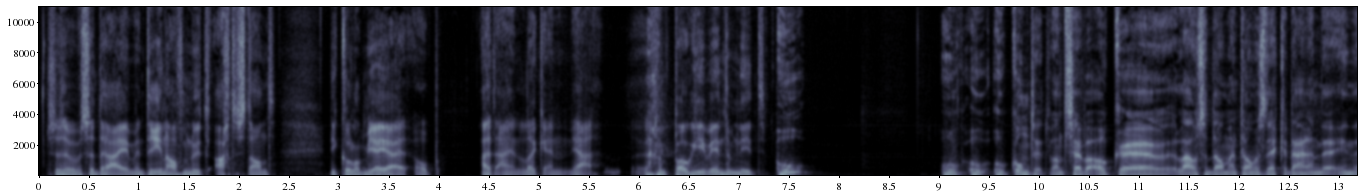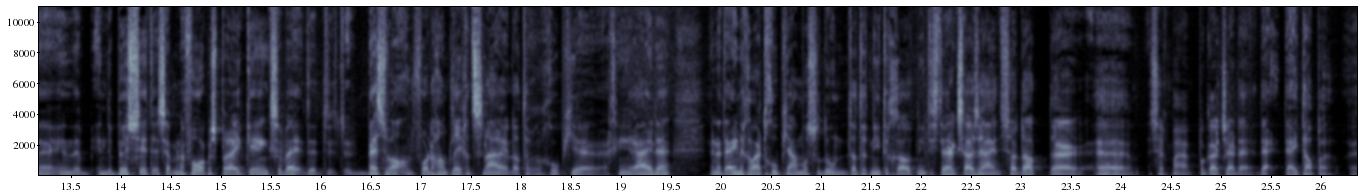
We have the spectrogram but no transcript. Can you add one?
Ze, ze draaien met 3,5 minuut achterstand die Colombier op uiteindelijk. En ja, Poggi wint hem niet. Hoe, hoe, hoe, hoe komt het? Want ze hebben ook eh Laurens en Dam en Thomas Dekker daar in de, in, de, in, de, in de bus zitten. Ze hebben een voorbespreking. Ze weten, het best wel een voor de hand liggend scenario dat er een groepje ging rijden. En het enige waar het groepje aan moest voldoen, dat het niet te groot, niet te sterk zou zijn. Zodat er, eh, zeg maar, Pogacar de, de, de etappe eh,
